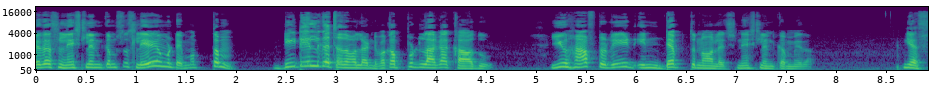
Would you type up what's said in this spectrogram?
లేదా అసలు నేషనల్ ఇన్కమ్స్ స్లేవ్ ఏముంటాయి ఉంటాయి. మొత్తం డీటెయిల్గా చదవాలండి. ఒకప్పుడు లాగా కాదు. You have to read in depth knowledge national income మీద. ఎస్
